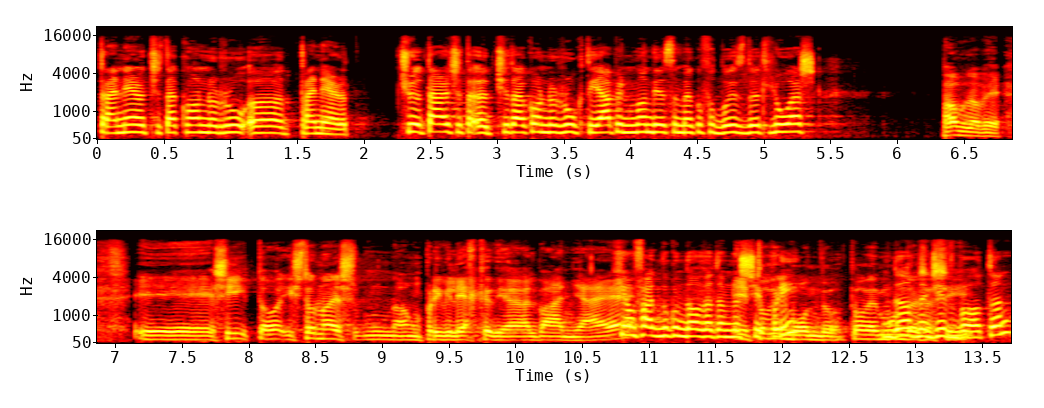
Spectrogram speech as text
trajnerët që takon në rrugë, trajnerët, qytetarët që takon në rrugë të japin mendje se me kë futbollist duhet luash, Vamos a ver. Eh, sí, to, esto no es una, un privilegio de Albania. Eh? Kjo në fakt nuk ndodh vetëm në Shqipëri. Todo el mundo, todo el mundo ndodh në gjithë botën.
